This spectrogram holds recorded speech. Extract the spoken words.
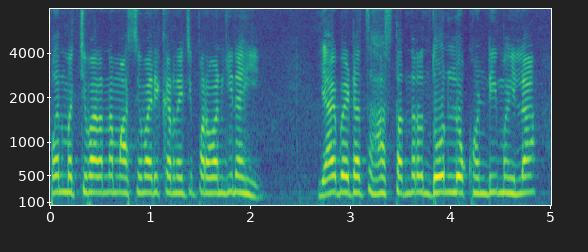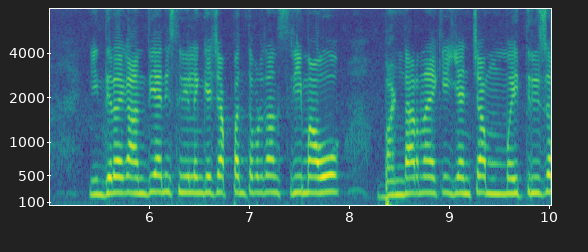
पण मच्छीमारांना मासेमारी करण्याची परवानगी नाही. या बेटाचं हस्तांतरण दोन लोखंडी महिला इंदिरा गांधी आणि श्रीलंकेच्या पंतप्रधान श्री माओ भंडारनायके यांच्या मैत्रीचं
